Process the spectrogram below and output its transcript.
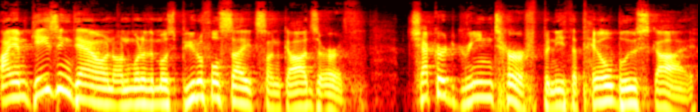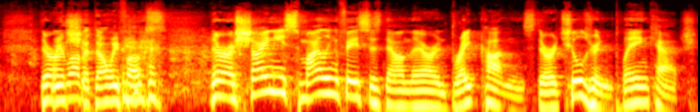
I am gazing down on one of the most beautiful sights on God's earth: checkered green turf beneath a pale blue sky. There We are love shi- it, don't we, folks? There are shiny, smiling faces down there in bright cottons. There are children playing catch,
